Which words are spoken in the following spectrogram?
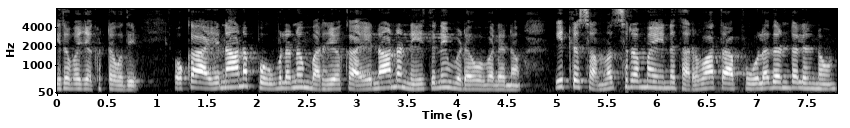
ఇరవై ఒకటవది. ఒక అయనాన పువ్వులను మరి ఒక అయనాన నీతిని విడవవలను. ఇట్లా సంవత్సరమైన తర్వాత పూలదండలను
